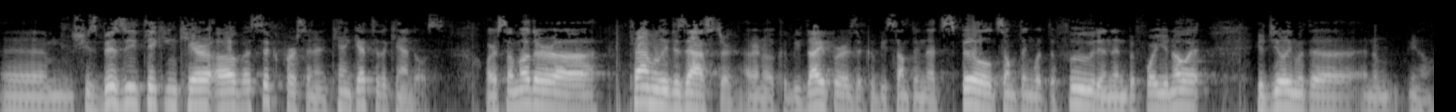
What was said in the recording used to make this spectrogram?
um, she's busy taking care of a sick person and can't get to the candles, or some other uh, family disaster. I don't know. It could be diapers. It could be something that spilled, something with the food, and then before you know it, you're dealing with a, an, you know,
